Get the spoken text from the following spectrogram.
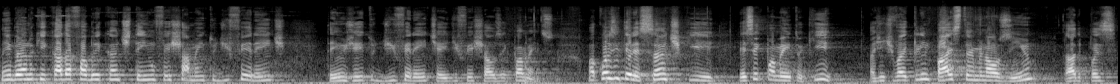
Lembrando que cada fabricante tem um fechamento diferente, tem um jeito diferente aí de fechar os equipamentos. Uma coisa interessante que esse equipamento aqui, a gente vai climpar esse terminalzinho, tá? Depois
